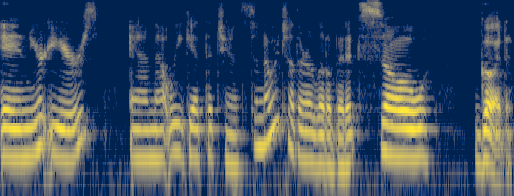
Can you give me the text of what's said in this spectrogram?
in your ears and that we get the chance to know each other a little bit. It's so good.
